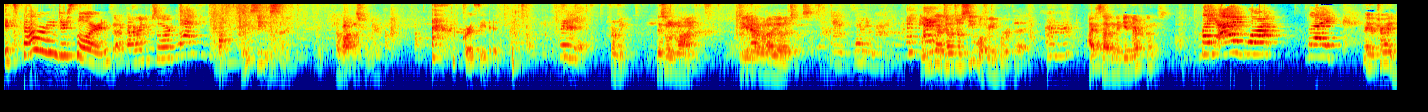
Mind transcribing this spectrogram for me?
It's Power Ranger sword. Is that a Power Ranger sword? Yes. Let me see this thing. I bought this for me. of course you did. For you. For me. This one's mine. You can have one of the other toys. Yeah, so am I. Well, you got JoJo Siwa for your birthday. Uh-huh. I just happened to get Nerf guns. Like I want like Fair trade.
